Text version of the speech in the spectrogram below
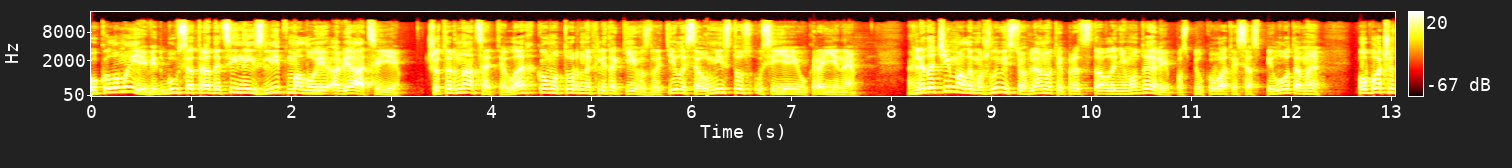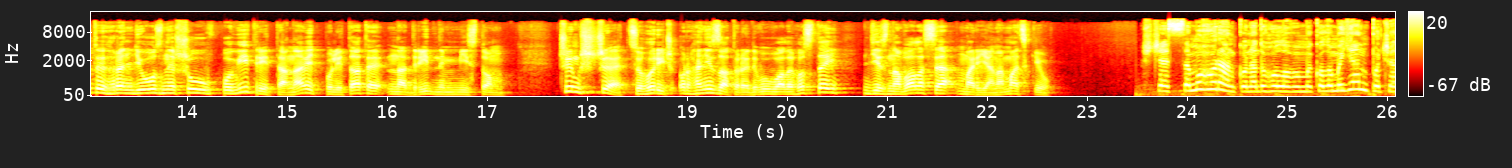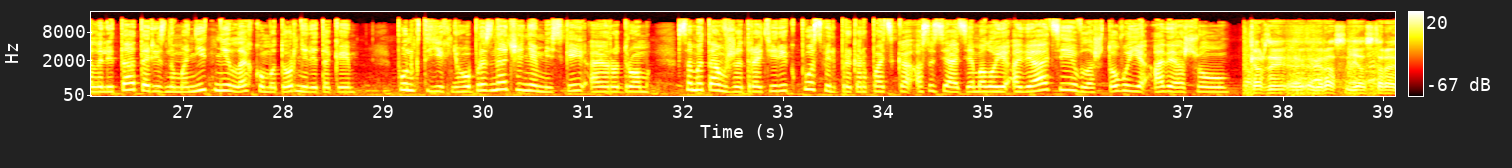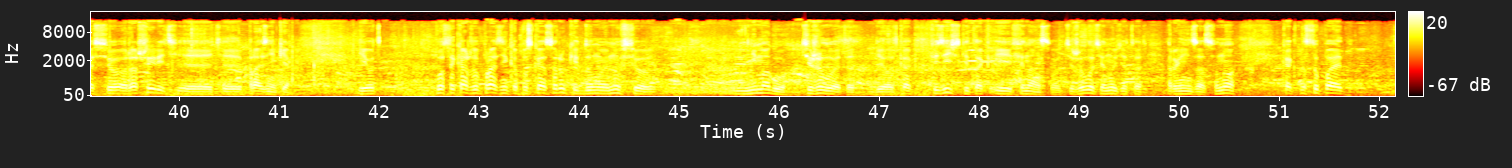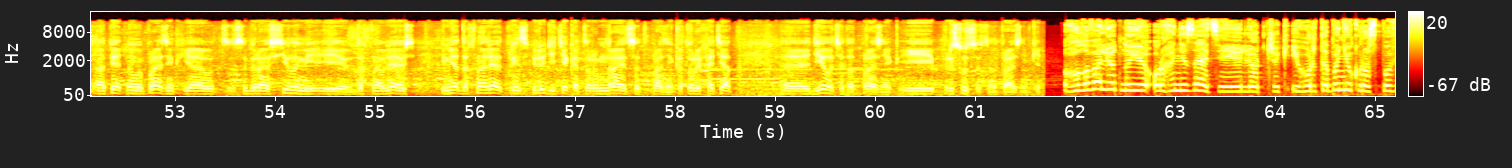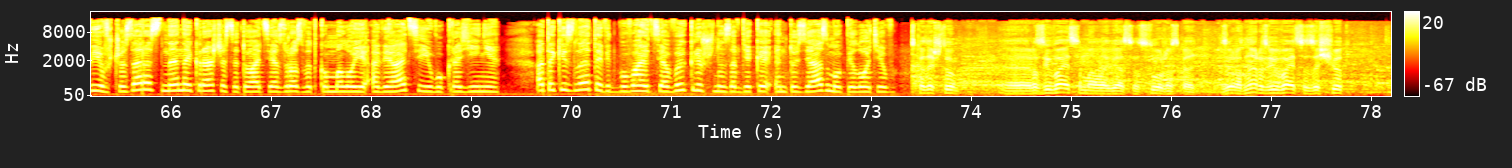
У Коломиї відбувся традиційний зліт малої авіації. 14 легкомоторних літаків злетілися у місто з усієї України. Глядачі мали можливість оглянути представлені моделі, поспілкуватися з пілотами, побачити грандіозне шоу в повітрі та навіть політати над рідним містом. Чим ще цьогоріч організатори дивували гостей, дізнавалася Мар'яна Мацьків. Ще з самого ранку над головами коломиян почали літати різноманітні легкомоторні літаки. Пункт їхнього призначення міський аеродром. Саме там вже третій рік поспіль Прикарпатська асоціація малої авіації влаштовує авіашоу. Каждый э, раз я стараюсь все расширить э, эти праздники. И вот после каждого праздника опускаются руки и думаю, ну все, не могу, тяжело это делать, как физически, так и финансово. Тяжело тянуть эту организацию. Но как наступает опять новый праздник, я вот собираюсь силами и вдохновляюсь. И меня вдохновляют, в принципе, люди, те, которым нравится этот праздник, которые хотят э, делать этот праздник и присутствовать на празднике. Голова льотної організації льотчик Ігор Табанюк розповів, що зараз не найкраща ситуація з розвитком малої авіації в Україні. А такі злети відбуваються виключно завдяки ентузіазму пілотів. Сказать, что э, развивается малая авиация, сложно сказать. За- Она развивается за счет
